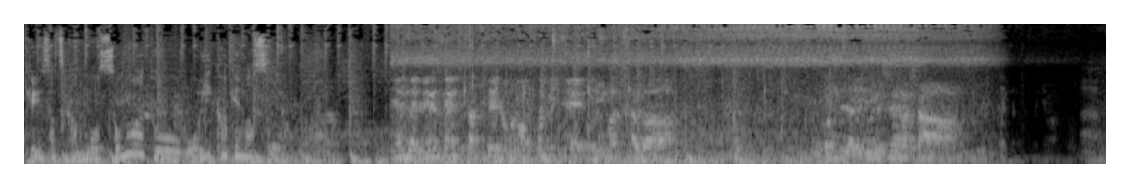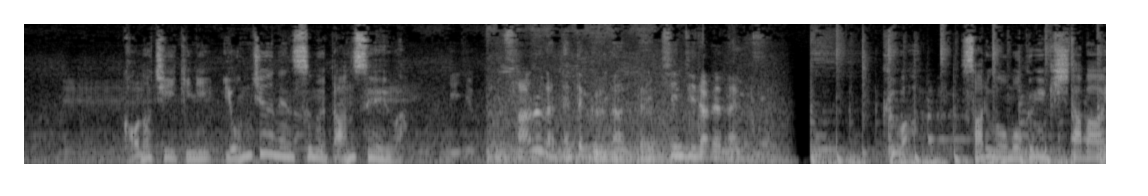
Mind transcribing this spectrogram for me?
警察官もその後を追いかけますが。現在電線使っているところを塞ぎておりましたが現在見失いました。この地域に40年住む男性は。猿が出てくるなんて信じられないです。区は猿を目撃した場合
